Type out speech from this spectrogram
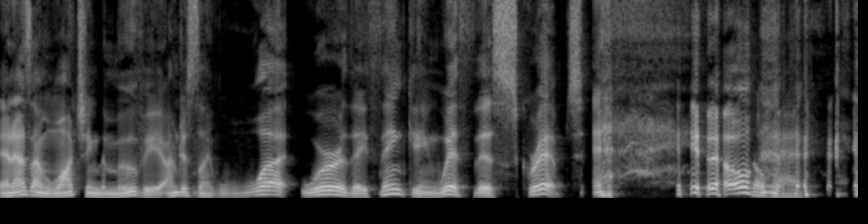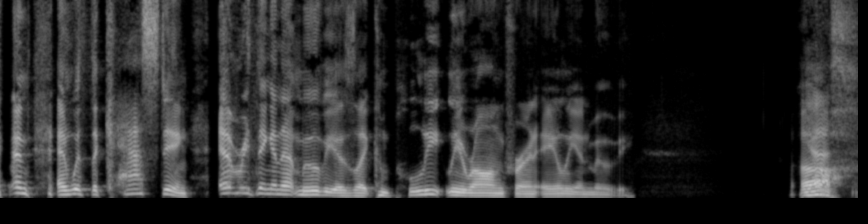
And as I'm watching the movie, I'm just like, what were they thinking with this script? And, you know? So bad. and and with the casting, everything in that movie is like completely wrong for an alien movie. Yes.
